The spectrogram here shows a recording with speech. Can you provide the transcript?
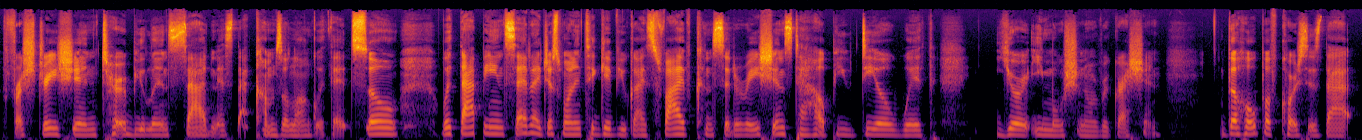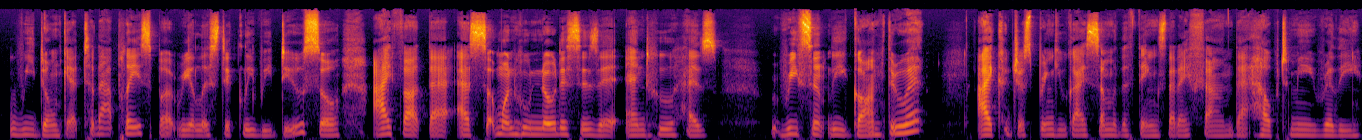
frustration, turbulence, sadness that comes along with it? So, with that being said, I just wanted to give you guys five considerations to help you deal with your emotional regression. The hope, of course, is that we don't get to that place, but realistically we do. So I thought that as someone who notices it and who has recently gone through it, I could just bring you guys some of the things that I found that helped me really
